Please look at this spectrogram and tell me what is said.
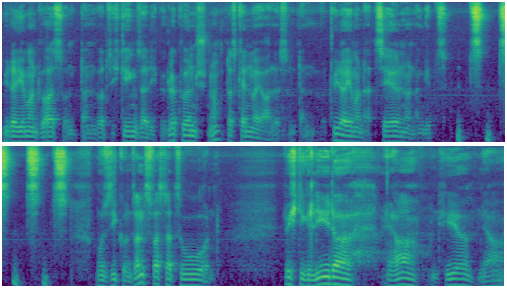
wieder jemand was und dann wird sich gegenseitig beglückwünscht. Ne? Das kennen wir ja alles. Und dann wird wieder jemand erzählen und dann gibt es Musik und sonst was dazu und wichtige Lieder. Ja, und hier, ja,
